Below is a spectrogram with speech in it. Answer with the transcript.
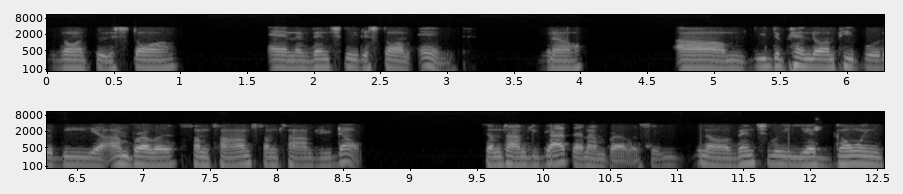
you're going through the storm, and eventually the storm ends. You know, um, you depend on people to be your umbrella. Sometimes, sometimes you don't. Sometimes you got that umbrella, so you know, eventually you're going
